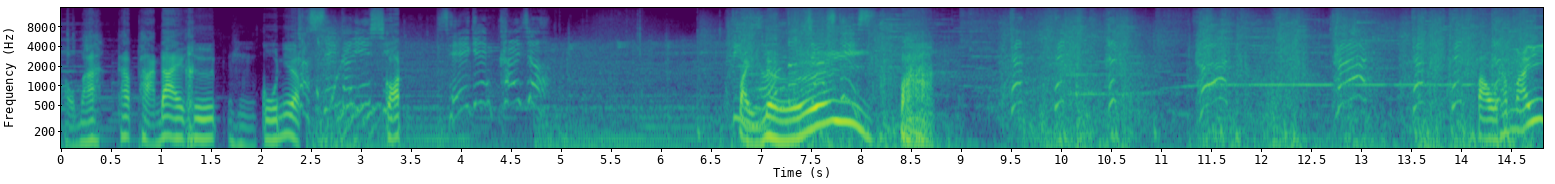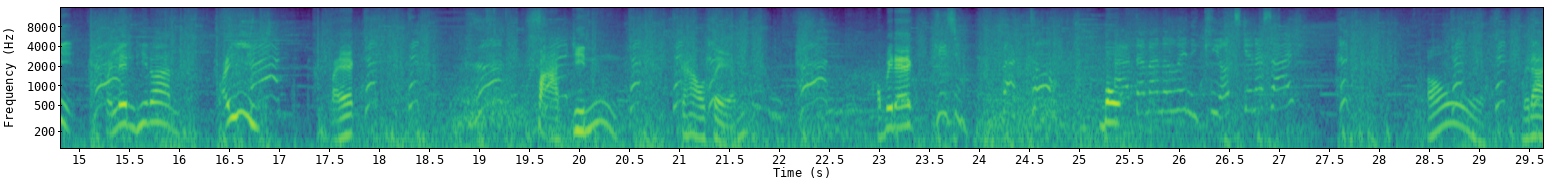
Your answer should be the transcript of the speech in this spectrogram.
เอามา ถ้าผ่านได้คือกูนี่แบบก๊อต ไปเลยปากเป่าทำไม ไปเล่นที่นั่นไปแตกปาดจินก้าแสนเอาไปเด็กโบเอ้าไม่ได้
